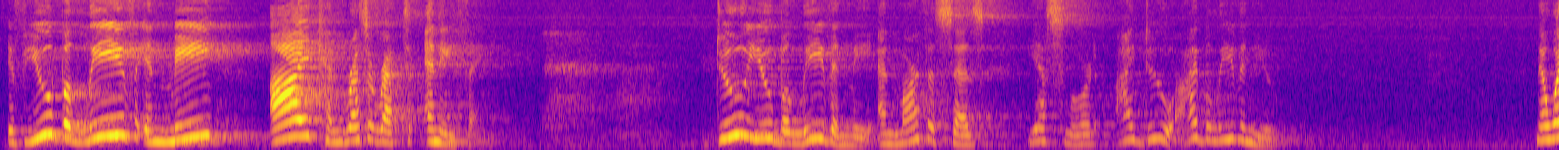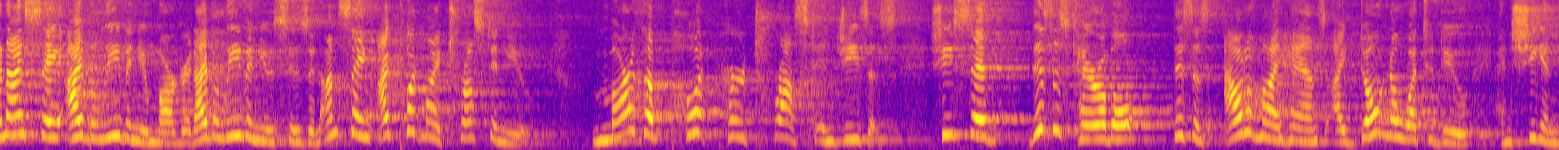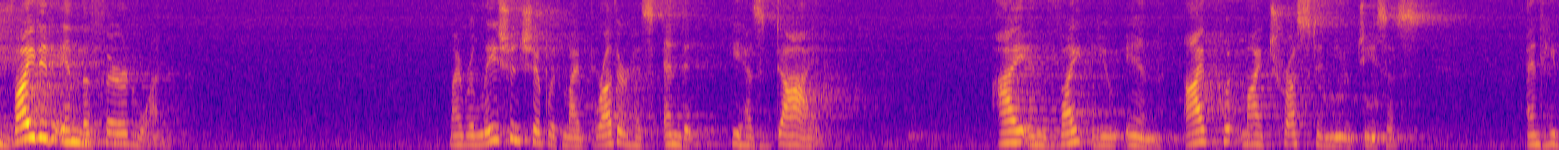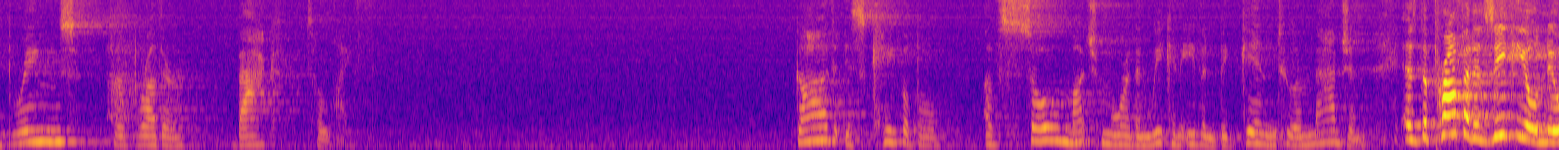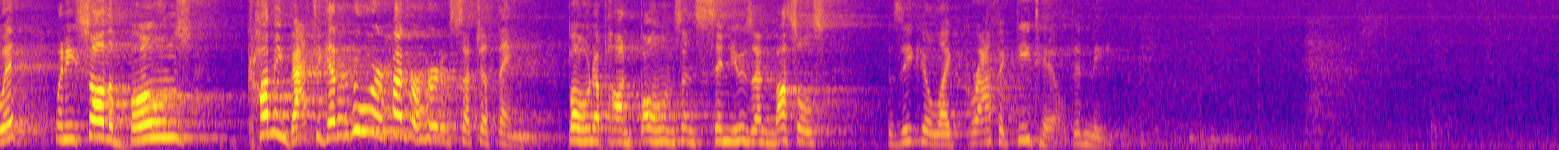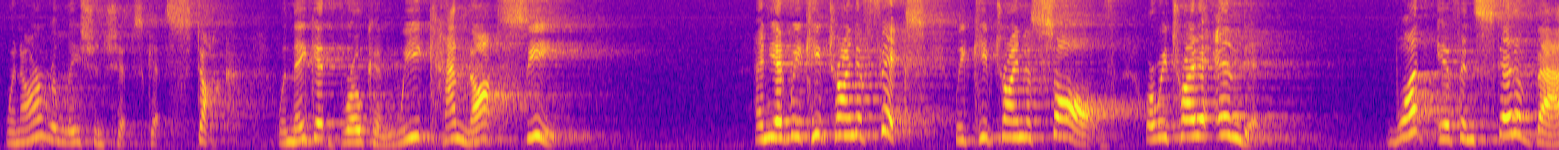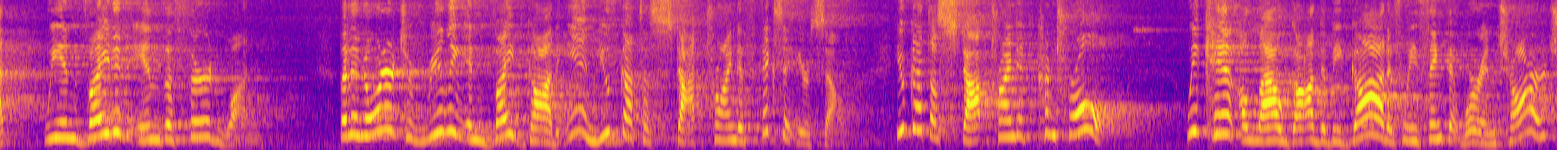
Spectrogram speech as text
If you believe in me, I can resurrect anything. Do you believe in me? And Martha says, Yes, Lord, I do. I believe in you. Now, when I say I believe in you, Margaret, I believe in you, Susan, I'm saying I put my trust in you. Martha put her trust in Jesus. She said, This is terrible. This is out of my hands. I don't know what to do. And she invited in the third one. My relationship with my brother has ended. He has died. I invite you in. I put my trust in you, Jesus. And he brings her brother back to life. God is capable of so much more than we can even begin to imagine. As the prophet Ezekiel knew it when he saw the bones coming back together. Who ever heard of such a thing? Bone upon bones and sinews and muscles. Ezekiel liked graphic detail, didn't he? When our relationships get stuck, when they get broken, we cannot see. And yet we keep trying to fix, we keep trying to solve, or we try to end it. What if instead of that, we invited in the third one? But in order to really invite God in, you've got to stop trying to fix it yourself. You've got to stop trying to control. We can't allow God to be God if we think that we're in charge.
